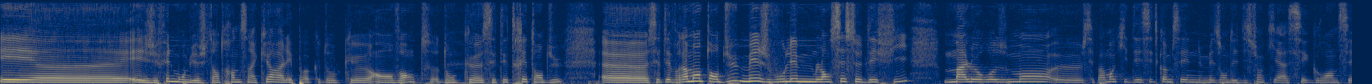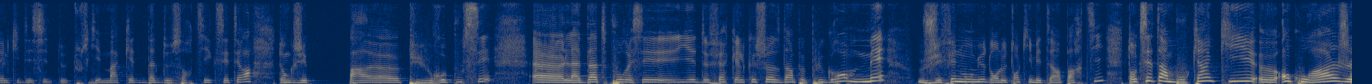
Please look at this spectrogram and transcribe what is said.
Et, euh, et j'ai fait de mon mieux. J'étais en 35 heures à l'époque, donc euh, en vente, donc euh, c'était très tendu. Euh, c'était vraiment tendu, mais je voulais me lancer ce défi. Malheureusement, euh, c'est pas moi qui décide, comme c'est une maison d'édition qui est assez grande, c'est elle qui décide de tout ce qui est maquette, date de sortie, etc. Donc j'ai pas euh, pu repousser euh, la date pour essayer de faire quelque chose d'un peu plus grand, mais j'ai fait de mon mieux dans le temps qui m'était imparti. Donc c'est un bouquin qui euh, encourage,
